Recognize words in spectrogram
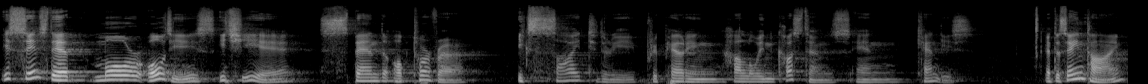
It seems that more Aussies each year spend October excitedly preparing Halloween costumes and candies. At the same time,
